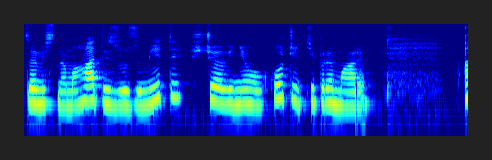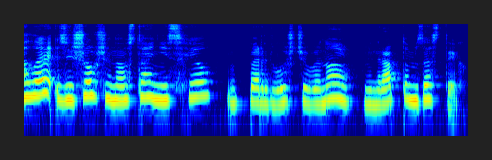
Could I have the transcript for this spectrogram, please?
замість намагатись зрозуміти, що від нього хочуть ті примари. Але, зійшовши на останній схил перед лущовиною, він раптом застиг.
